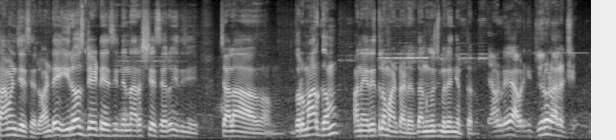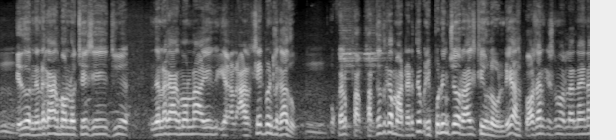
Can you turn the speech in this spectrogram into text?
కామెంట్ చేశారు. అంటే ఈ రోజు డేట్ వేసి నిన్న అరెస్ట్ చేశారు. ఇది చాలా దుర్మార్గం అనే రీతిలో మాట్లాడారు. దాని గురించి మీరేం చెప్తారు? ఏమండి? ఆవిడకి జీరో నాలెడ్జ్. ఏదో నిన్న కాక మొన్న వచ్చేసి నిన్న కాక మొన్న ఆ స్టేట్మెంట్లు కాదు. ఒకవేళ పద్ధతిగా మాట్లాడితే ఎప్పటి నుంచో రాజకీయంలో ఉండి అసలు పోసాని కృష్ణమూర్తి ఆయన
